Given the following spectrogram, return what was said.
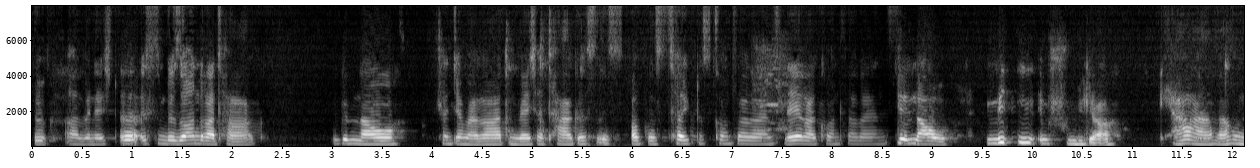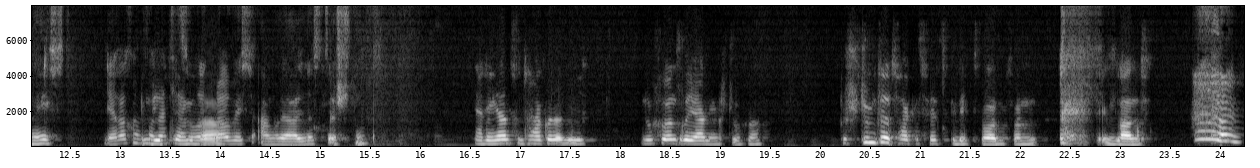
Glück haben wir nicht. Äh. ist ein besonderer Tag. Genau. Könnt ihr mal raten, welcher Tag es ist? Ob es Zeugniskonferenz, Lehrerkonferenz? Genau. Mitten im Schuljahr. Ja, warum nicht? Lehrerkonferenz ist so, Dezember. glaube ich, am realistischsten. Ja, den ganzen Tag oder wie? Nur für unsere Jahrgangsstufe. Bestimmter Tag ist festgelegt worden von dem Land.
